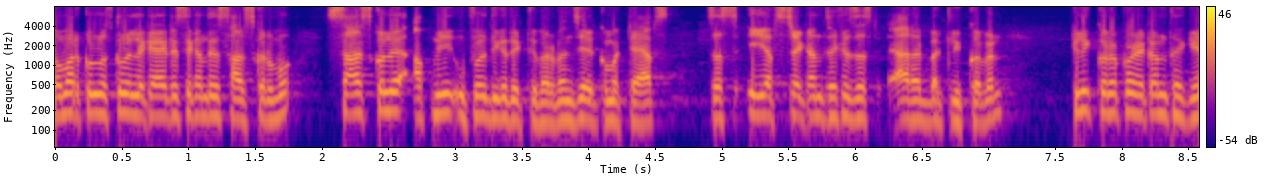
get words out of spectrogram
তোমার ক্লোজ করে লেখা এটা সেখান থেকে সার্চ করব। সার্চ করলে আপনি উপরের দিকে দেখতে পারবেন যে এরকম একটা অ্যাপস জাস্ট এই অ্যাপসটা এখান থেকে জাস্ট আর একবার ক্লিক করবেন। ক্লিক করার পর এখান থেকে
